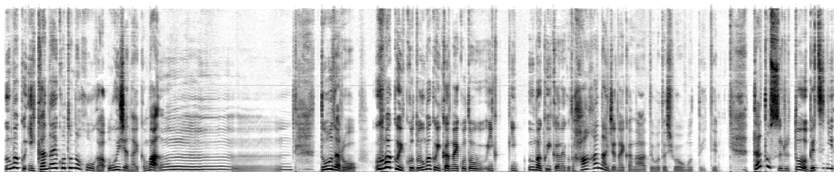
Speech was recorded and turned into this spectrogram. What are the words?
うまくいかないことの方が多いじゃないか。まあ、うーん、どうだろう。うまくいくこと、うまくいかないこと、うまくいかないこと半々なんじゃないかなって私は思っていて。だとすると、別にう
